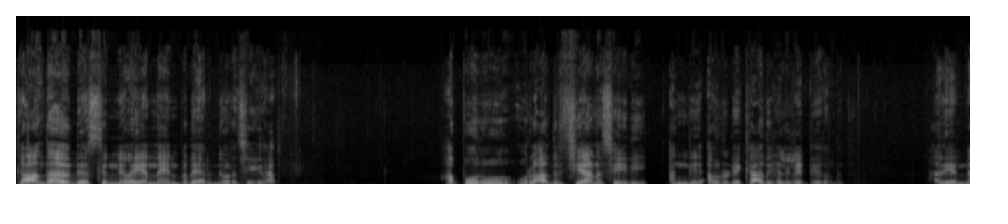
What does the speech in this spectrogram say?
காந்தார தேசத்தின் நிலை என்ன என்பதை அறிந்து வர செய்கிறார். அப்போது ஒரு அதிர்ச்சியான செய்தி அங்கு அவருடைய காதுகளில் எட்டுகிறது. அது என்ன?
